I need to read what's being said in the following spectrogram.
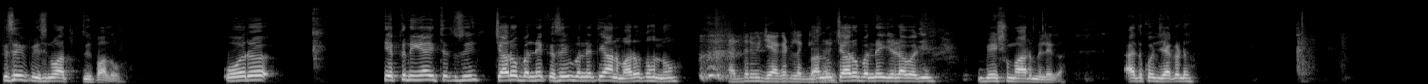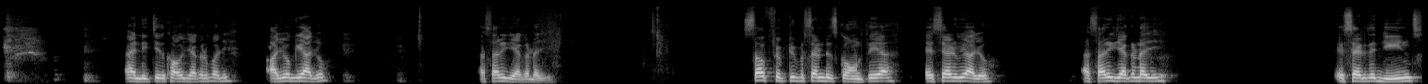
ਕਿਸੇ ਵੀ ਪੀਸ ਨੂੰ ਹੱਥ ਤੁਸੀਂ ਪਾ ਲਓ। ਔਰ ਇੱਕ ਨਹੀਂ ਹੈ ਇੱਥੇ ਤੁਸੀਂ। ਚਾਰੋਂ ਬੰਨੇ, ਕਿਸੇ ਵੀ ਬੰਨੇ ਧਿਆਨ ਮਾਰੋ ਤੁਹਾਨੂੰ। ਇੱਧਰ ਵੀ ਜੈਕਟ ਲੱਗੀ ਤੁਹਾਨੂੰ ਸਾਰੀ। ਚਾਰੋਂ ਬੰਨੇ ਜਿਹੜਾ ਵਾ ਜੀ ਬੇਸ਼ੁਮਾਰ ਮਿਲੇਗਾ। ਇਹ ਦੇਖੋ ਜੈਕਟ। ਇਹ ਨੀਚੇ ਦਿਖਾਓ ਜੈਕਟ ਭਾਜੀ। ਆ ਜਾਓ ਅੱਗੇ ਆ ਜਾਓ। ਇਹ ਸਾਰੀ ਜੈਕਟ ਹੈ ਜੀ। ਸਭ 50% ਡਿਸਕਾਊਂਟ ਤੇ ਆ। ਇਸ ਸਾਈਡ ਵੀ ਆ ਜਾਓ। ਇਹ ਸਾਰੀ ਜੈਕਟ ਹੈ ਜੀ। ਇਸ ਸਾਈਡ ਤੇ ਜੀਨਸ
